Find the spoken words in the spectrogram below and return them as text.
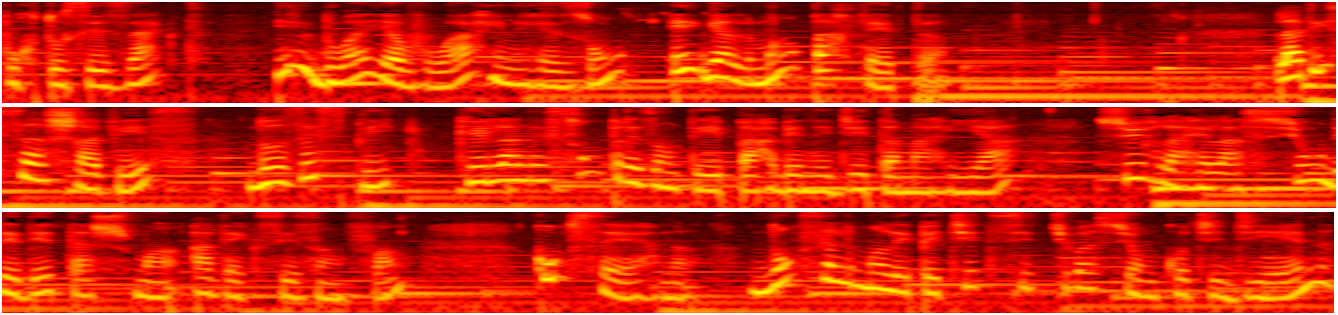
pour tous ses actes, il doit y avoir une raison également parfaite. Larissa Chavez nous explique que la leçon présentée par Benedita Maria sur la relation de détachement avec ses enfants concerne non seulement les petites situations quotidiennes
